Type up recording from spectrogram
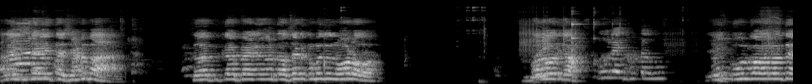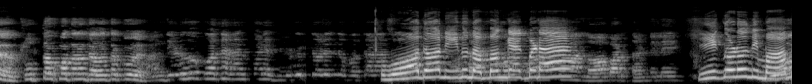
ಅಲ್ಲ ಇಲ್ಲೇ ಐತಾ ಶಣಬ ಹಿಡ್ಕೊಂಬಂದು ನೋಡು. ಬರೋದ್ಗ ಸ್ಕೂಲ್ ಐತ್ಬಿಟ್ಟವು ಈ ಸ್ಕೂಲ್ಗೆ ಹೋಗಲ್ಲಂತೆ ಸುತ್ತ ಕೋತಾನ ಜಲ ತಕ್ಕುವೆ ಒಂದ್ ಹಿಡುಗಕ್ ಹೋತಾನ ಅಂದ್ಕೊಂಡೆ ಹಿಡುಗದ ತೊಳಿಂದ ಬರ್ತಾನ ಓದೋ ನೀನು ನಮ್ಮಂಗೆ ಆಗ್ಬೇಡ. ಈಗ ನೋಡು ನಿಮ್ಮ ಮಾಮ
